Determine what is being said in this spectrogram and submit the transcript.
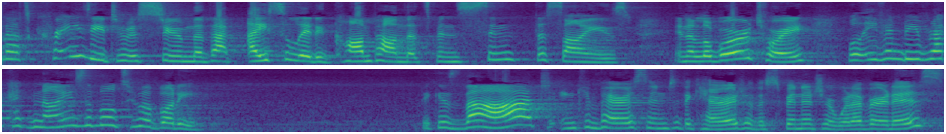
that's crazy to assume that that isolated compound that's been synthesized in a laboratory will even be recognizable to a body. Because that, in comparison to the carrot or the spinach or whatever it is,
